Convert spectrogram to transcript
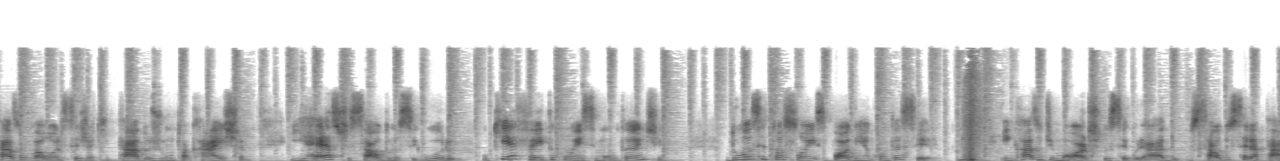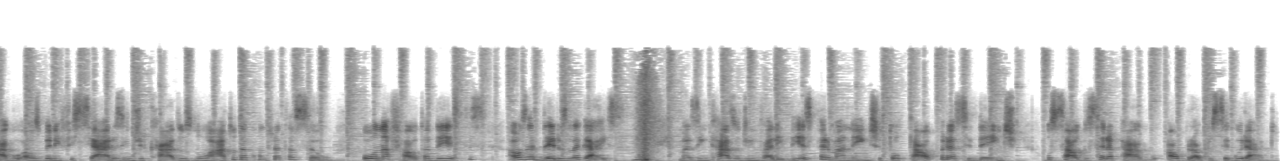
caso o valor seja quitado junto à Caixa e reste saldo no seguro, o que é feito com esse montante? Duas situações podem acontecer. Em caso de morte do segurado, o saldo será pago aos beneficiários indicados no ato da contratação ou, na falta destes, aos herdeiros legais. Mas em caso de invalidez permanente total por acidente, o saldo será pago ao próprio segurado.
